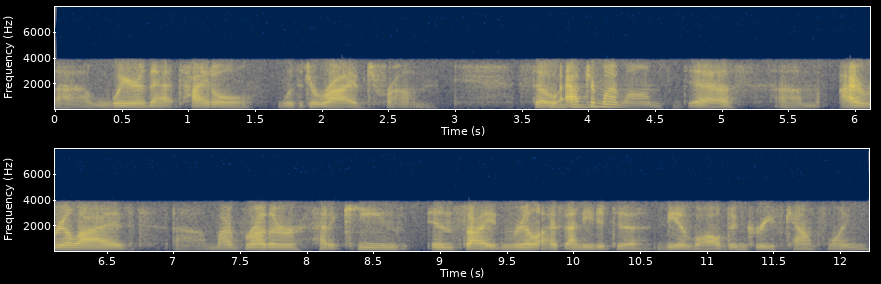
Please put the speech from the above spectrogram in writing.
uh, where that title was derived from. So Mhm. after my mom's death, um, I realized uh, my brother had a keen insight and realized I needed to be involved in grief counseling,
